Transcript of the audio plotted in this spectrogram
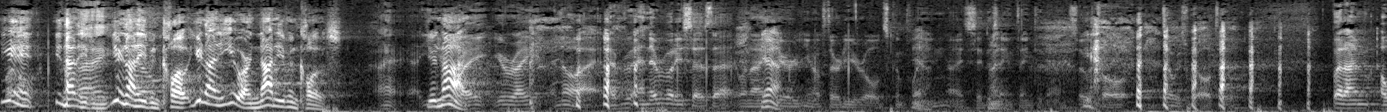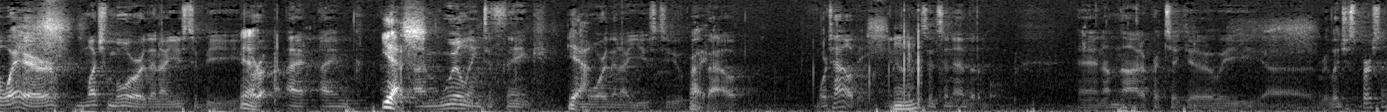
You Well, ain't, you're not I- even. You're not you even know- close. You're not. You are not even close. I, I- You're not. Right, you're right. No, I, every, and everybody says that when I Yeah. hear you know 30 year olds complain. I say the Right. same thing to them. So it's all it's always relative. But I'm aware much more than I used to be. Yeah. Or I, I'm Yes. I'm willing to think Yeah. more than I used to Right. about mortality you know, Mhm. because it's inevitable. And I'm not a particularly uh, religious person,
